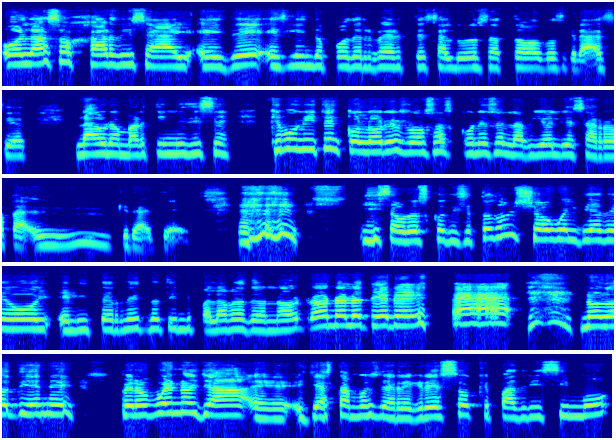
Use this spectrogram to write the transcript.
Hola, Sojar, dice, ay, Eide, es lindo poder verte, saludos a todos, gracias. Laura Martínez dice, qué bonita en colores rosas con ese labiol y esa ropa. Uh, gracias. y Saurosco dice, todo un show el día de hoy, el internet no tiene palabra de honor. No, no lo tiene, no lo tiene. Pero bueno, ya, eh, ya estamos de regreso, qué padrísimo.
